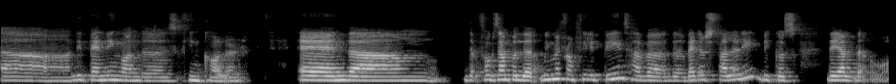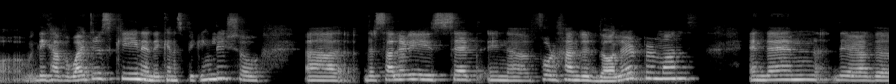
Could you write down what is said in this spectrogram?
uh, depending on the skin color. And um, the, for example the women from philippines have a, the better salary because they are the, they have a whiter skin and they can speak english. So uh, the salary is set in uh, $400 per month. And then there are the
